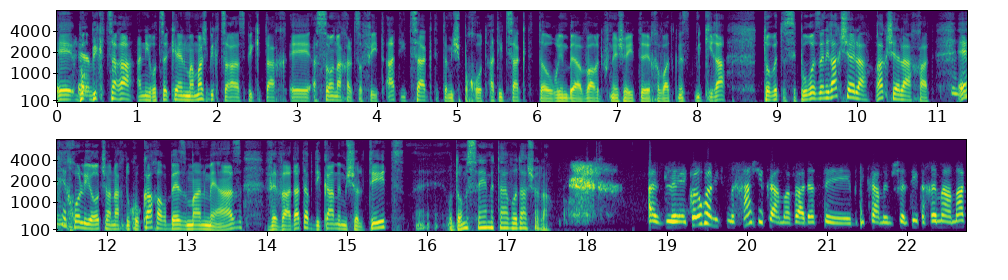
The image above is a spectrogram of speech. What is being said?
אה, כן. בוא, בקצרה, אני רוצה כן, ממש בקצרה להספיק איתך. אה, אסון נחל צפית, את ייצגת את המשפחות, את ייצגת את ההורים בעבר, לפני שהיית אה, חברת כנסת, מכירה טוב את הסיפור הזה. אני רק שאלה, רק שאלה אחת. איך יכול להיות שאנחנו כל כך הרבה זמן מאז, וועדת הבדיקה הממשלתית עוד לא מסיים את העבודה שלה? אז אה, קודם כל אני שמחה שקמה ועדת אה, בדיקה ממשלתית אחרי מאמץ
